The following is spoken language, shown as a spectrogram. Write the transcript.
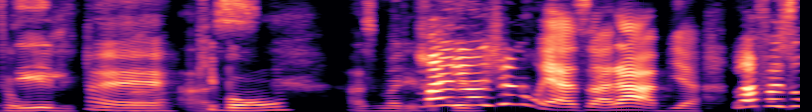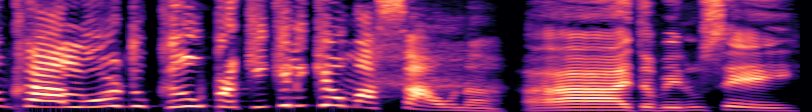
certo. dele, tudo. É, as, que bom. As Marias Mas lá já não é as Arábia? Lá faz um calor do cão. Pra que, que ele quer uma sauna? Ai, também não sei.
